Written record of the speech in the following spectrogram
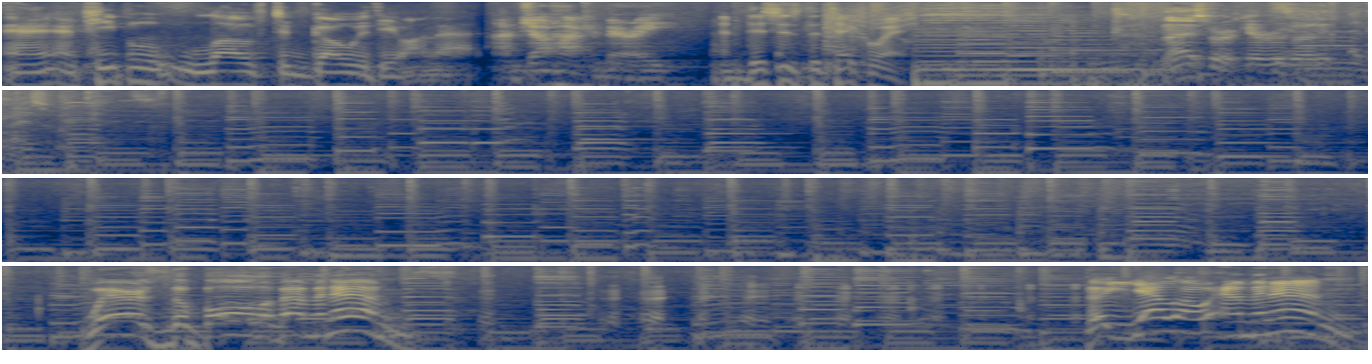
And, and people love to go with you on that. I'm John Hockenberry, and this is The Takeaway. Nice work, everybody. Nice work. Where's the bowl of M&Ms? the yellow M&Ms.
